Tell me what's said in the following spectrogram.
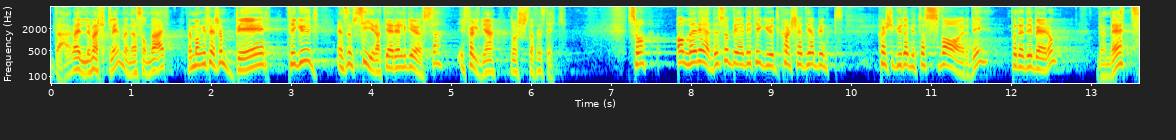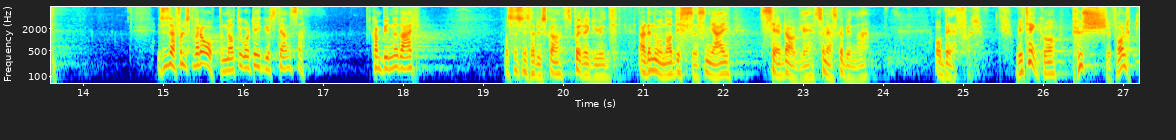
Det er veldig merkelig, men det er sånn det er. Det er mange flere som ber til Gud enn som sier at de er religiøse, ifølge norsk statistikk. Så allerede så ber de til Gud. Kanskje, begynt, kanskje Gud har begynt å svare dem på det de ber om. Hvem vet? Jeg syns du skal være åpen med at du går til gudstjeneste. Du kan begynne der. Og så syns jeg du skal spørre Gud er det noen av disse som jeg ser daglig, som jeg skal begynne å be for. Vi tenker å pushe folk.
